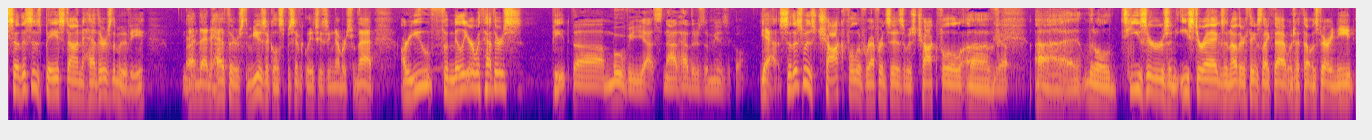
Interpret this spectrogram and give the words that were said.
so. This is based on Heather's the movie, right. and then Heather's the musical. Specifically, it's using numbers from that. Are you familiar with Heather's, Pete? The movie, yes, not Heather's the musical. Yeah, so this was chock full of references. It was chock full of yep. uh, little teasers and Easter eggs and other things like that, which I thought was very neat.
